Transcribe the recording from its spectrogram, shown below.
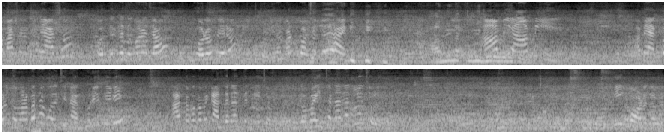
আমার সাথে তুমি আসো প্রত্যেকটা দোকানে যাও ঘোরো ফেরো চলে যাও। কারণ পছন্দই হয়নি। আমি না তুমি আমি আমি। আমি একবার তোমার কথা বলছি না। ঘুরে ফিরি আর তোমাকে আমি টানতে টানতে নিয়ে চলে যাব। তোমার ইচ্ছা না থাকলে চলে যাব। কি করা যাবে?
